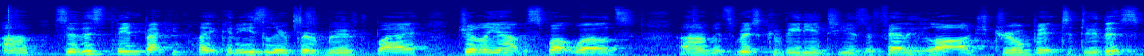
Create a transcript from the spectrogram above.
Um, so this thin backing plate can easily be removed by drilling out the spot welds. Um, it's most convenient to use a fairly large drill bit to do this.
